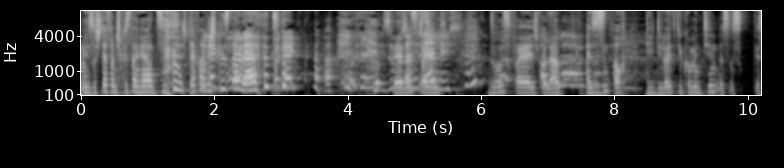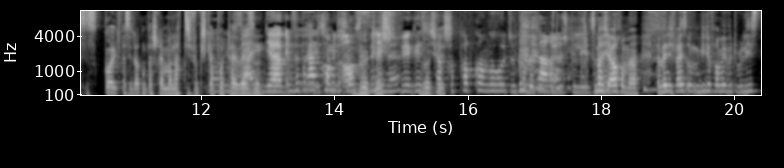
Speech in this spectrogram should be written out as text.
Und ich so, Stefan, ich küsse dein Herz. Stefan, ich küsse dein Herz. Korrekt. Wieso Ja, bist du feier ich. ehrlich? Sowas feiere ich voll ab. Also es sind auch die, die Leute, die kommentieren, es ist, es ist Gold, was sie dort unterschreiben. Man lacht sich wirklich kaputt teilweise. Ja, Im separaten ich Comedy-Show Wirklich. sich, ne? Wirklich, ich Wirklich. habe Popcorn geholt und Kommentare durchgelesen. Das mache ich auch immer. Und wenn ich weiß, irgendein Video von mir wird released,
